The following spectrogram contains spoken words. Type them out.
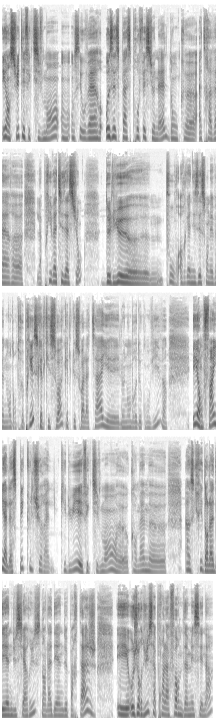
et ensuite, effectivement, on, on s'est ouvert aux espaces professionnels, donc euh, à travers euh, la privatisation de lieux pour organiser son événement d'entreprise, quel qu'il soit, quelle que soit la taille et le nombre de convives. Et enfin, il y a l'aspect culturel, qui lui est effectivement quand même inscrit dans l'ADN du Ciarus, dans l'ADN de partage. Et aujourd'hui, ça prend la forme d'un mécénat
